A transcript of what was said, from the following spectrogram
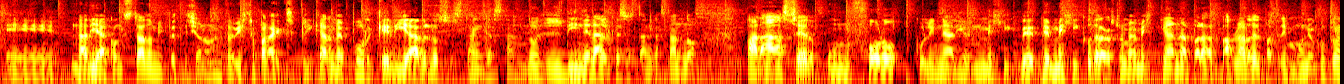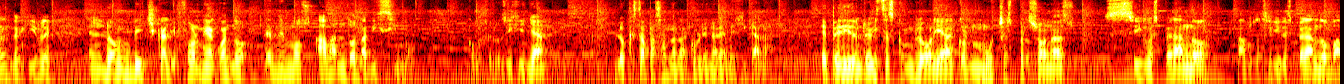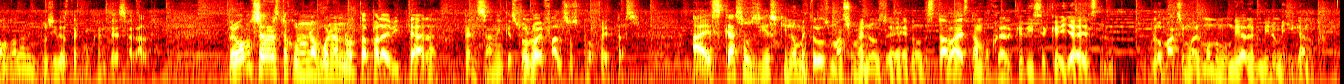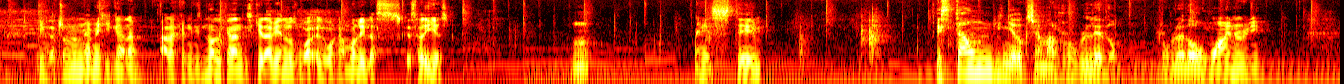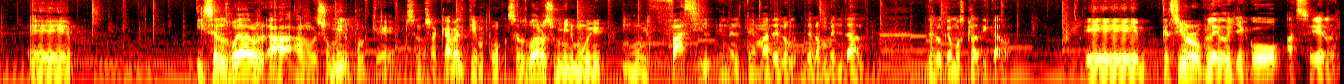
Eh, nadie ha contestado mi petición a una entrevista para explicarme por qué diablos están gastando el dineral que se están gastando para hacer un foro culinario de México, de la gastronomía mexicana, para hablar del patrimonio cultural intangible en Long Beach, California, cuando tenemos abandonadísimo, como se los dije ya, lo que está pasando en la culinaria mexicana. He pedido entrevistas con Gloria, con muchas personas, sigo esperando, vamos a seguir esperando, vamos a hablar inclusive hasta con gente de Zagalpa. Pero vamos a cerrar esto con una buena nota para evitar pensar en que solo hay falsos profetas. A escasos 10 kilómetros más o menos de donde estaba esta mujer que dice que ella es lo máximo del mundo mundial en vino mexicano y en gastronomía mexicana, a la que no le quedan ni siquiera bien el guacamole y las quesadillas. Mm. Este. Está un viñedo que se llama Robledo, Robledo Winery. Eh, y se los voy a, a- a resumir porque se nos acaba el tiempo. Se los voy a resumir muy, muy fácil en el tema de, lo- de la humildad de lo que hemos platicado. Eh, el señor Robledo llegó a ser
